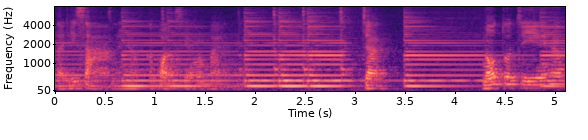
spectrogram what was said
สายที่สามนะครับก็ผ่อนเสียงลงไป จากโน้ตตัว G นะครับ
